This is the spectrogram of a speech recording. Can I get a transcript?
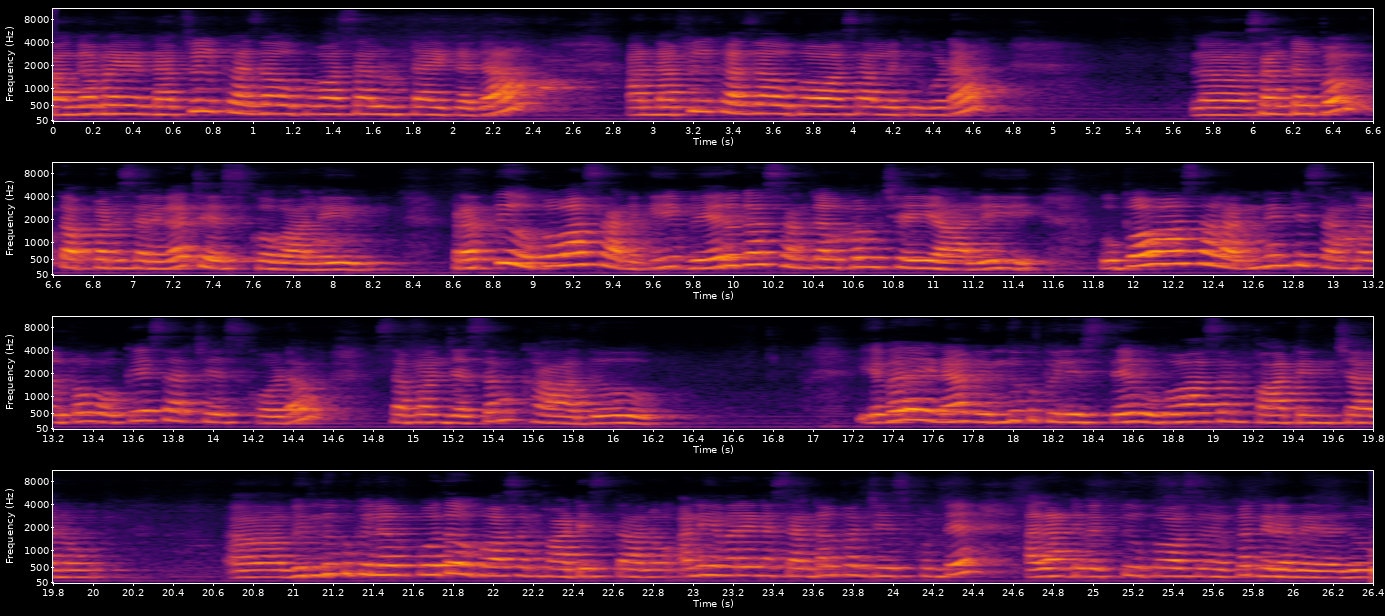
భంగమైన నఫిల్ ఖజా ఉపవాసాలు ఉంటాయి కదా ఆ నఫిల్ ఖజా ఉపవాసాలకి కూడా సంకల్పం తప్పనిసరిగా చేసుకోవాలి. ప్రతి ఉపవాసానికి వేరుగా సంకల్పం చేయాలి. ఉపవాసాలన్నింటి సంకల్పం ఒకేసారి చేసుకోవడం సమంజసం కాదు. ఎవరైనా విందుకు పిలిస్తే ఉపవాసం పాటించాను. విందుకు పిలవకపోతే ఉపవాసం పాటిస్తాను అని ఎవరైనా సంకల్పం చేసుకుంటే అలాంటి వ్యక్తి ఉపవాసం యొక్క నెరవేరదు.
